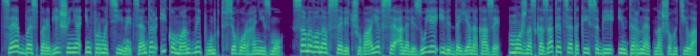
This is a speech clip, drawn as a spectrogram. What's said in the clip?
Це без перебільшення інформаційний центр і командний пункт всього організму. Саме вона все відчуває, все аналізує і віддає накази. Можна сказати, це такий собі інтернет нашого тіла.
